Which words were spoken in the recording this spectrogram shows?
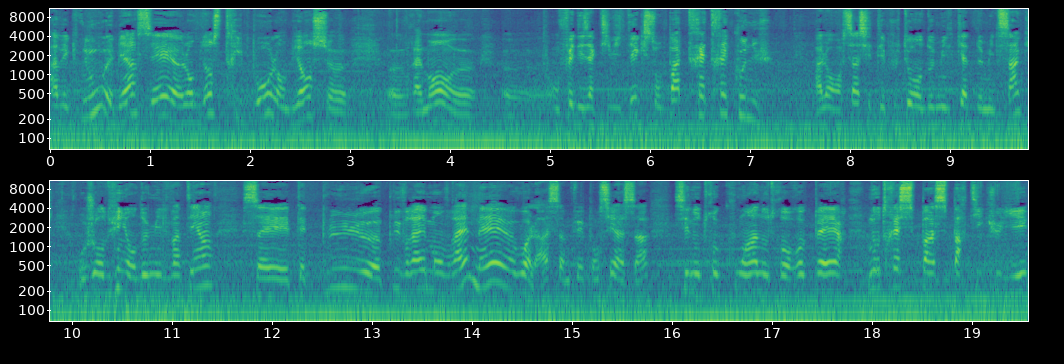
avec nous, eh bien c'est l'ambiance tripot, l'ambiance vraiment. on fait des activités qui sont pas très très connues. Alors ça c'était plutôt en 2004-2005. Aujourd'hui en 2021 c'est peut-être plus, euh, plus vraiment vrai mais euh, voilà ça me fait penser à ça. C'est notre coin, notre repère, notre espace particulier.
